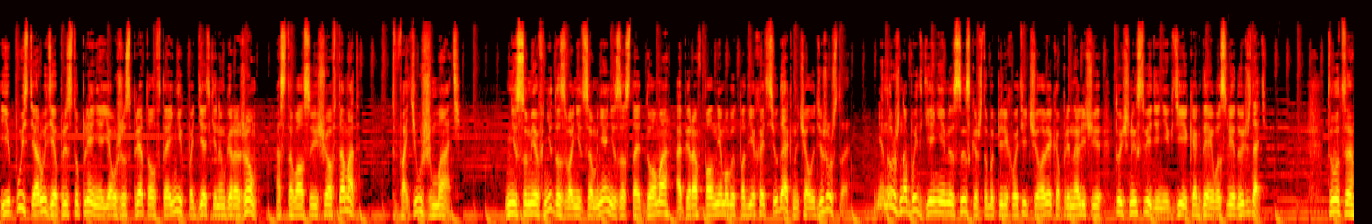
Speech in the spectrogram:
И пусть орудие преступления я уже спрятал в тайник под дядькиным гаражом, оставался еще автомат. Твою ж мать! Не сумев ни дозвониться мне, ни застать дома, опера вполне могут подъехать сюда, к началу дежурства. Не нужно быть гениями сыска, чтобы перехватить человека при наличии точных сведений, где и когда его следует ждать. «Тут э,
